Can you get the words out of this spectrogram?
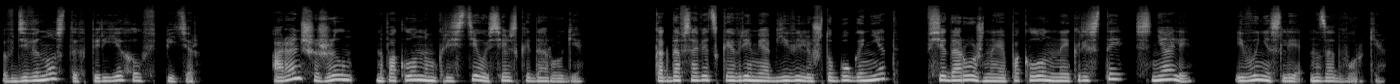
В 90-х переехал в Питер. А раньше жил на поклонном кресте у сельской дороги. Когда в советское время объявили, что Бога нет, все дорожные поклонные кресты сняли и вынесли на задворке.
